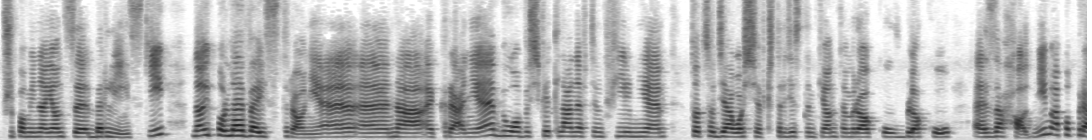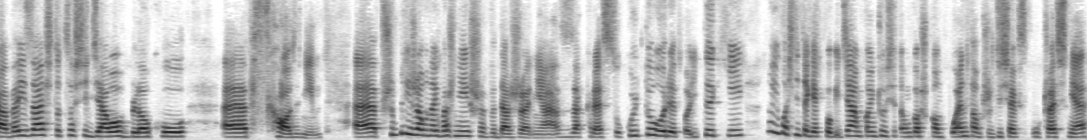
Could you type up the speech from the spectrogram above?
przypominający berliński, no i po lewej stronie na ekranie było wyświetlane w tym filmie to, co działo się w 1945 roku w bloku zachodnim, a po prawej zaś to, co się działo w bloku E, wschodnim. E, przybliżał najważniejsze wydarzenia z zakresu kultury, polityki, no i właśnie tak jak powiedziałam, kończył się tą gorzką puentą, że dzisiaj współcześnie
